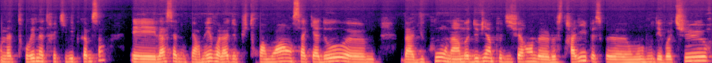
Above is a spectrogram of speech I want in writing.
on a trouvé notre équilibre comme ça. Et là, ça nous permet, voilà, depuis trois mois en sac à dos, euh, bah, du coup, on a un mode de vie un peu différent de l'Australie parce qu'on loue des voitures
